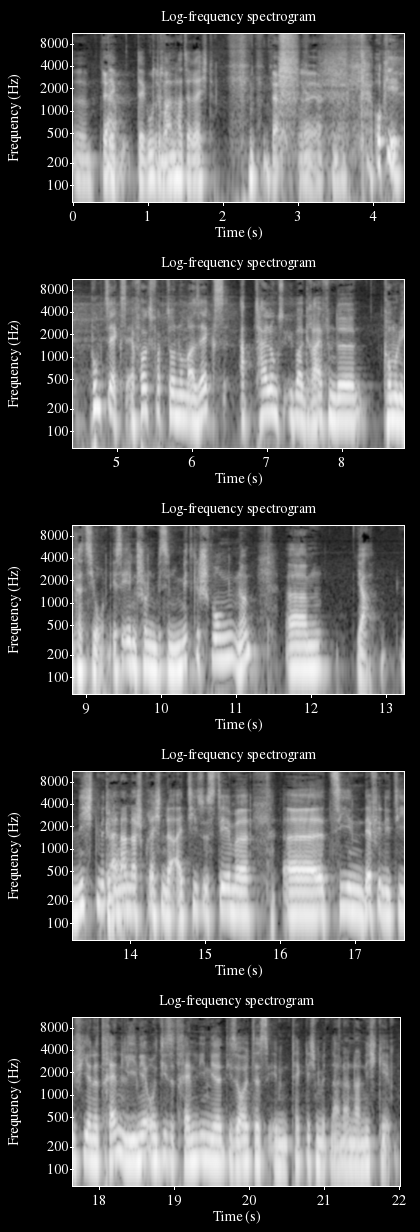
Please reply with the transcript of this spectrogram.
äh, ja, der, der, gute total. Mann hatte recht. ja, ja, ja, genau. Okay, Punkt 6, Erfolgsfaktor Nummer 6, abteilungsübergreifende Kommunikation. Ist eben schon ein bisschen mitgeschwungen. Ne? Ähm, ja, nicht miteinander genau. sprechende IT-Systeme äh, ziehen definitiv hier eine Trennlinie und diese Trennlinie, die sollte es im täglichen Miteinander nicht geben.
